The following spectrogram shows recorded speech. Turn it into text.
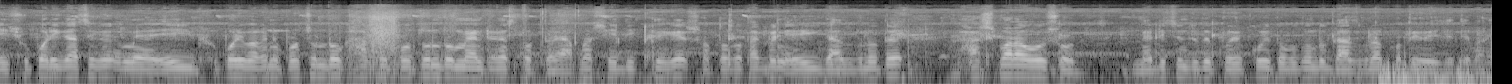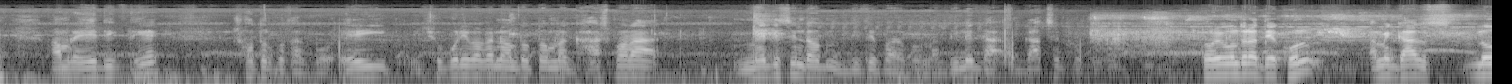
এই সুপারি গাছে এই সুপারি বাগানে প্রচণ্ড ঘাসে প্রচণ্ড মেনটেনেন্স করতে হয়। আপনার সেই দিক থেকে সতর্ক থাকবেন এই গাছগুলোতে ঘাস মারা ঔষধ মেডিসিন যদি প্রয়োগ করি তবে কিন্তু গাছগুলোর ক্ষতি হয়ে যেতে পারে। আমরা এই দিক থেকে সতর্ক থাকব। এই সুপারি বাগানে অন্তত আমরা ঘাস মারা মেডিসিনটাও দিতে পারব না, দিলে গাছের ক্ষতি তবে বন্ধুরা দেখুন, আমি গাছগুলো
